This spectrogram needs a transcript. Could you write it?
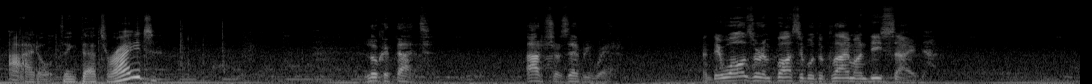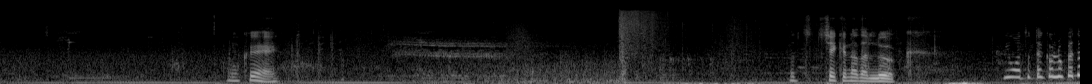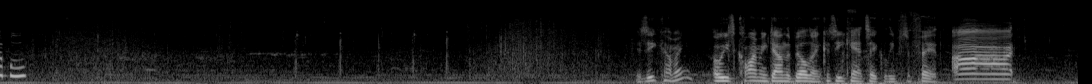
I don't think that's right. Look at that. Archers everywhere. And the walls are impossible to climb on this side. Okay. Let's take another look. You want to take a look at the booth? Is he coming? Oh, he's climbing down the building because he can't take leaps of faith. Ah!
